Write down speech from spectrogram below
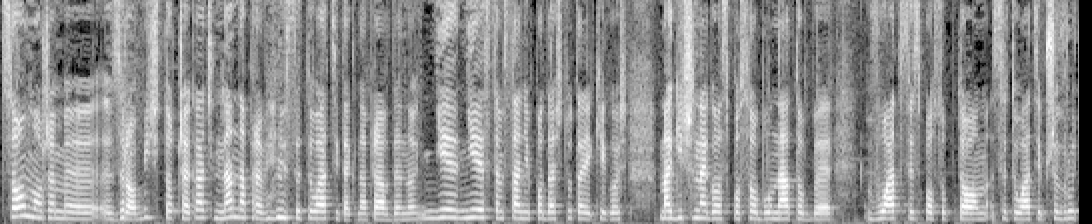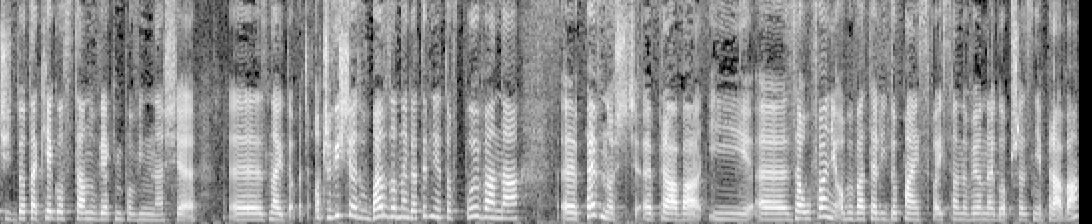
co możemy zrobić, to czekać na naprawienie sytuacji tak naprawdę. No, nie, nie jestem w stanie podać tutaj jakiegoś magicznego sposobu na to, by w łatwy sposób tą sytuację przywrócić do takiego stanu, w jakim powinna się znajdować. Oczywiście bardzo negatywnie to wpływa na e, pewność e, prawa i e, zaufanie obywateli do państwa i stanowionego przez nie prawa,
